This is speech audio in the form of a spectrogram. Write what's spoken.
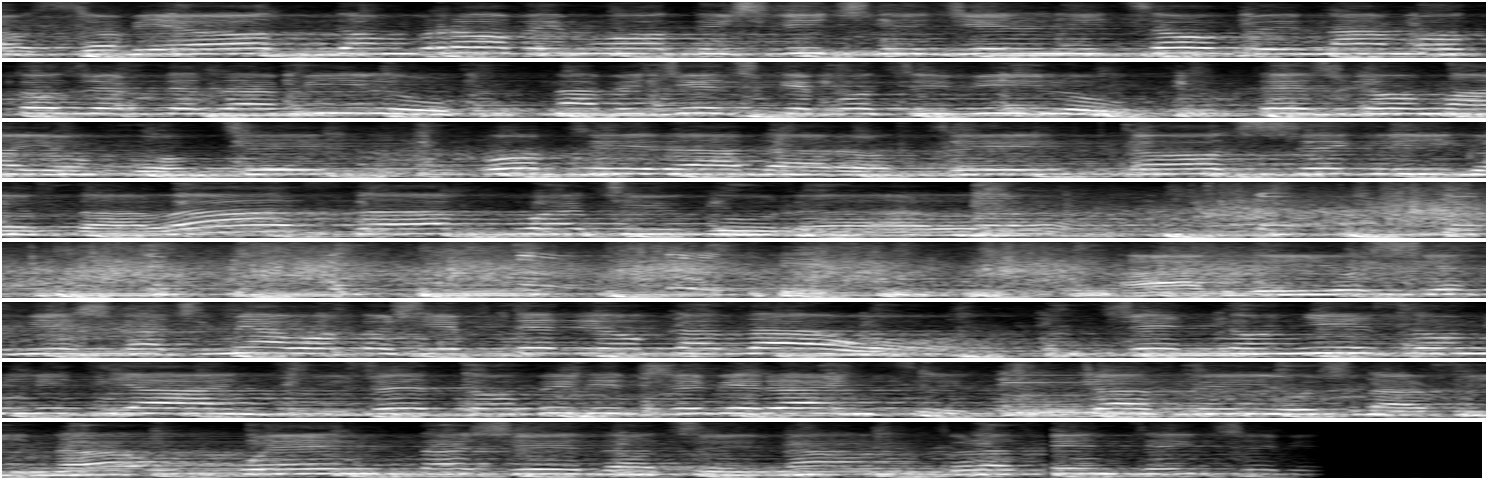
Jechał sobie od Dąbrowy młody, śliczny, dzielnicowy Na motorze w dezabilu, na wycieczkę po cywilu Też go mają chłopcy, chłopcy radarowcy Dostrzegli go z dala, zapłacił górala A gdy już się zmieszkać miało, to się wtedy okazało, że to nie są milicjanci, że to byli przebierańcy. Czas by już na finał, puenta się zaczyna, coraz więcej przebierańców.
